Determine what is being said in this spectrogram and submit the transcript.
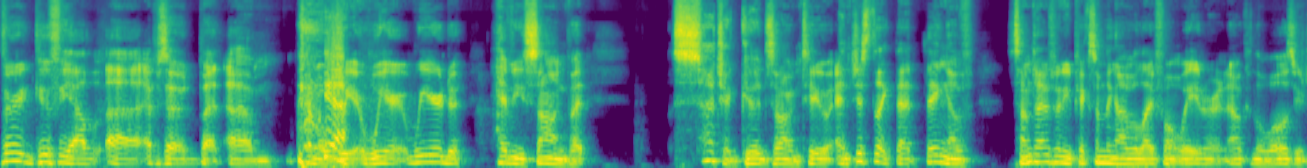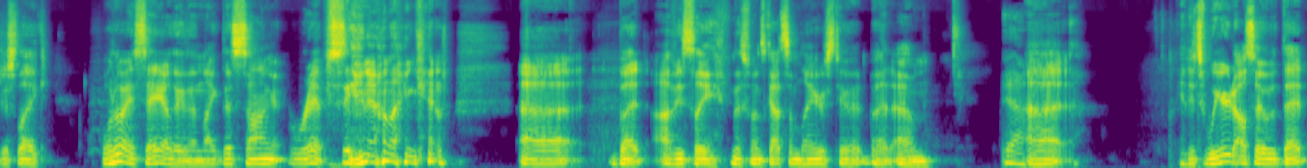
very goofy al- uh episode but um kind of Yeah. weird weird weird heavy song but such a good song too. And just like that thing of sometimes when you pick something out of a life won't wait or an Out Come the Wolves you're just like what do i say other than like this song rips you know like uh but obviously this one's got some layers to it but um yeah. uh and it's weird also that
